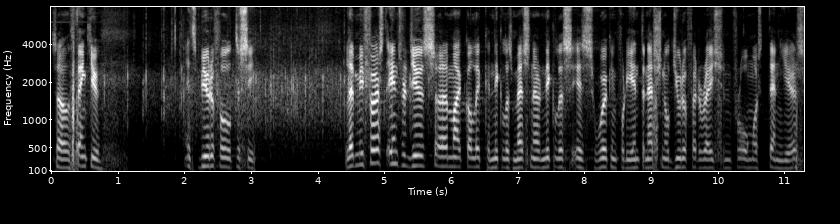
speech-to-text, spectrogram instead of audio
So thank you. It's beautiful to see. Let me first introduce uh, my colleague Nicolas Messner. Nicolas is working for the International Judo Federation for almost 10 years.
